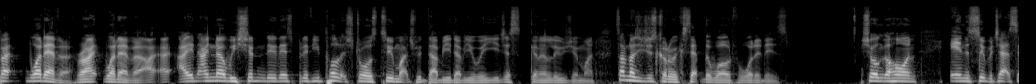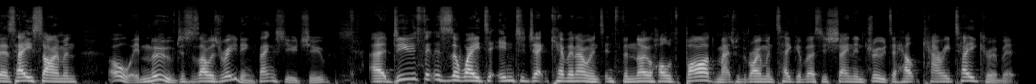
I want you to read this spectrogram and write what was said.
But whatever, right? Whatever. I, I I know we shouldn't do this, but if you pull at straws too much with WWE, you're just gonna lose your mind. Sometimes you just got to accept the world for what it is. Sean Gahorn in the super chat says, "Hey Simon, oh it moved just as I was reading. Thanks YouTube. Uh, do you think this is a way to interject Kevin Owens into the no holds barred match with Roman Taker versus Shane and Drew to help carry Taker a bit?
